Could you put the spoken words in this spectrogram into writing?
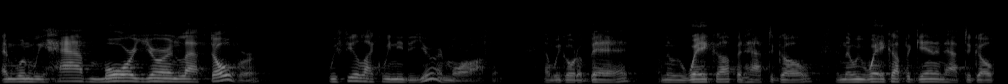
And when we have more urine left over, we feel like we need to urine more often. And we go to bed, and then we wake up and have to go, and then we wake up again and have to go.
